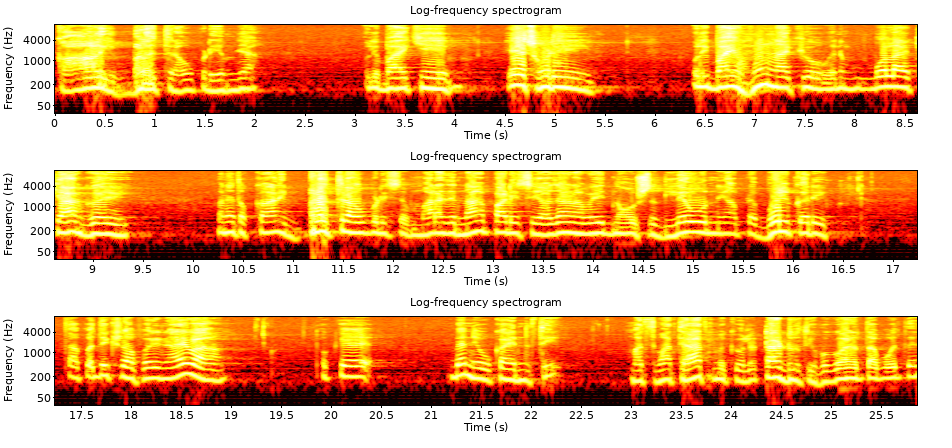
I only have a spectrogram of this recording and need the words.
કાળી બળતરા ઉપડી સમજ્યા ઓલી બાઈ કે એ છોડી, ઓલી બાઈ હું નાખ્યું? એને બોલાય, ક્યાં ગઈ? મને તો કાળી બળતરા ઉપડી છે. મહારાજે ના પાડી છે. અજાણા વૈદનું ઔષધ લેવું નહીં આપણે ભૂલ કરી. તો આ પ્રદક્ષિણા ફરીને આવ્યા. તો કે, બેન, એવું કાંઈ નથી. માથે માથે હાથ મૂક્યો. એટલે ટાઢું થયું. ભગવાન હતા પોતે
